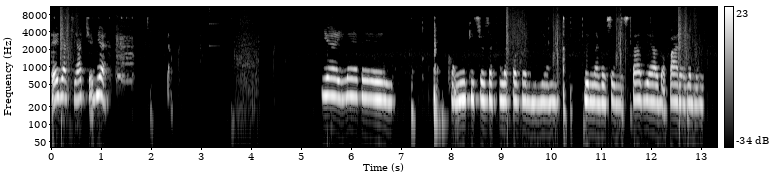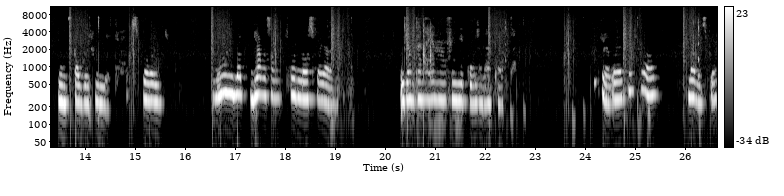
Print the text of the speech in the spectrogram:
Tak jak ja ciebie. Jej, level! Koniki co za chwilę pozabijam. Jednego sobie zostawię, albo parę, żeby mi z każdej chwili trochę oswoić. No, dla białe są trudno oswojone. Widziałam to na jednym filmiku z Minecrafta. Drzewo jakieś wow. Na wyspie.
